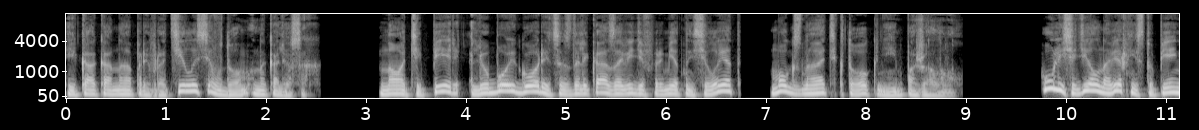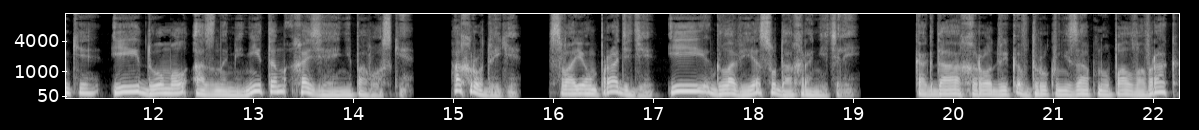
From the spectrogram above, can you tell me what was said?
и как она превратилась в дом на колесах. Но теперь любой горец, издалека завидев приметный силуэт, мог знать, кто к ним пожаловал. Ули сидел на верхней ступеньке и думал о знаменитом хозяине повозки, о Хродвиге, своем прадеде и главе суда хранителей. Когда Хродвиг вдруг внезапно упал во враг,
